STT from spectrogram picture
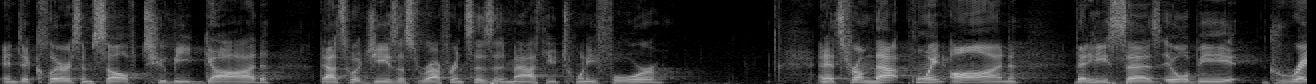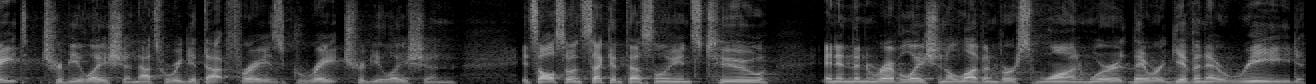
and declares himself to be God. That's what Jesus references in Matthew 24. And it's from that point on that he says it will be great tribulation. That's where we get that phrase, great tribulation. It's also in Second Thessalonians 2 and in the Revelation 11, verse 1, where they were given a reed,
